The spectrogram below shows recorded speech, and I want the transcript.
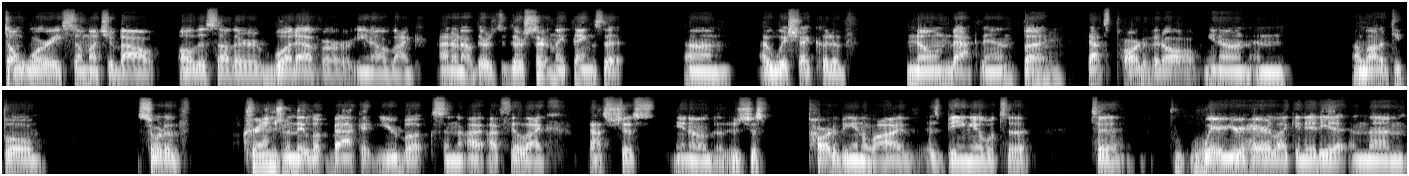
don't worry so much about all this other whatever, you know, like I don't know. There's there's certainly things that um, I wish I could have known back then, but Mhm. that's part of it all, you know, and, and a lot of people sort of cringe when they look back at yearbooks. And I, I feel like that's just, you know, it's just part of being alive is being able to, to wear your hair like an idiot and then,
